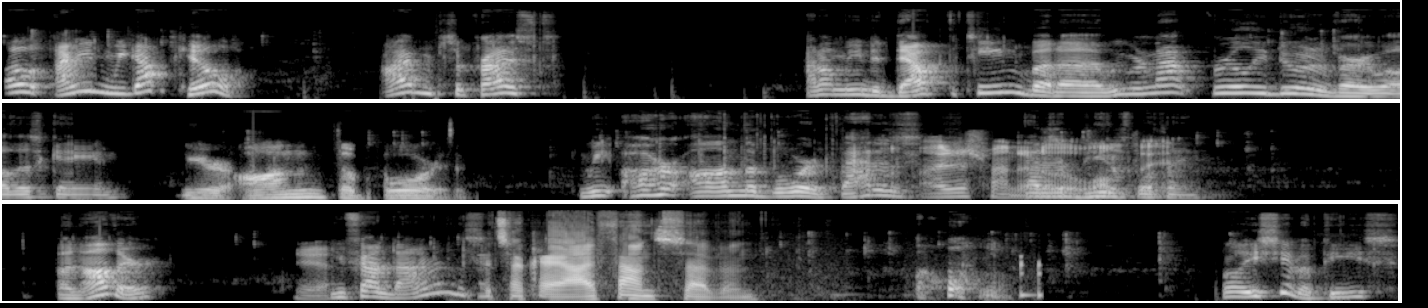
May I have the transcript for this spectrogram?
Oh, I mean, we got a kill. I'm surprised. I don't mean to doubt the team, but uh, we were not really doing very well this game. We're on the board. We are on the board. That is I just found that is a beautiful thing. thing. Another? Yeah. You found diamonds? It's okay. I found seven. Oh. Well, at least you have a piece.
